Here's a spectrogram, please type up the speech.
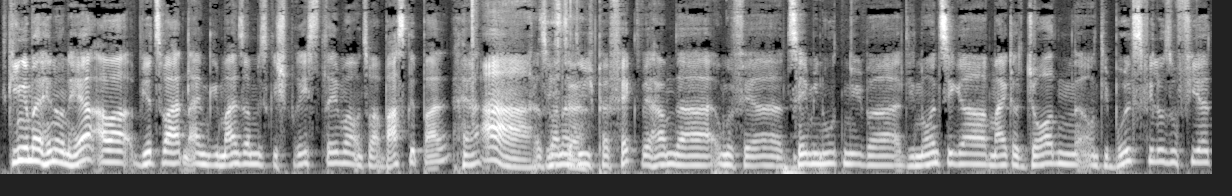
es ging immer hin und her, aber wir zwei hatten ein gemeinsames Gesprächsthema und zwar Basketball. Ja. Ah, das war natürlich perfekt. Wir haben da ungefähr zehn Minuten über die 90er, Michael Jordan und die Bulls philosophiert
